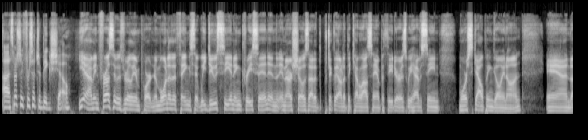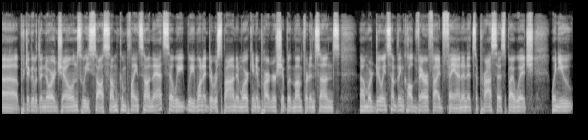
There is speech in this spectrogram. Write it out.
uh, especially for such a big show. Yeah, I mean, for us, it was really important. And one of the things that we do see an increase in, in, in our shows, out at, particularly out at the Kettle House Amphitheater, is we have seen more scalping going on and uh, particularly with the Norah Jones, we saw some complaints on that. So we, we wanted to respond and working in partnership with Mumford and Sons, um, we're doing something called verified fan, and it's a process by which when you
